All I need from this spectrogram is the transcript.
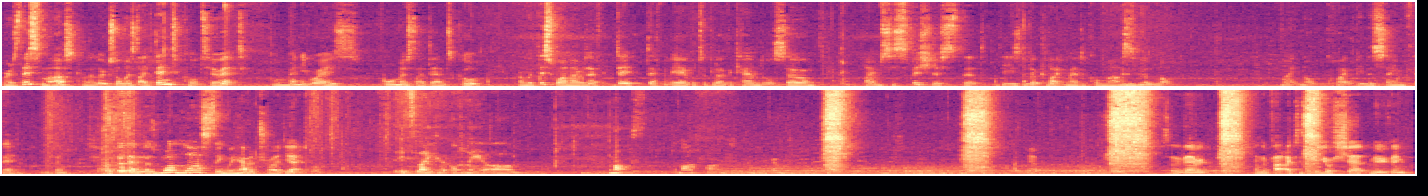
Whereas this mask, that looks almost identical to it, in many ways, almost identical, and with this one I was def definitely able to blow the candle. So um, I'm suspicious that these look like medical masks, mm -hmm. but not might not quite be the same thing. So then there's one last thing we haven't tried yet. It's like only a mouth, mouth part. Yeah. So there, and in fact I can see your shirt moving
